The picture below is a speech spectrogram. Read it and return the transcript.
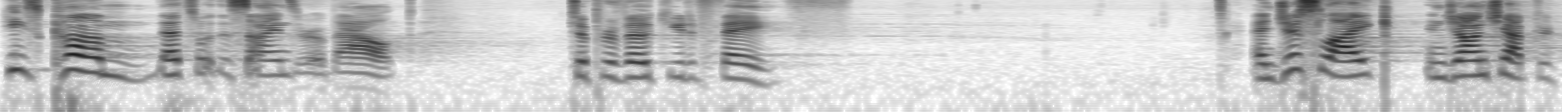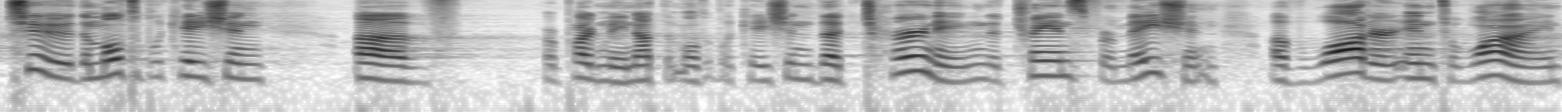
He's come. That's what the signs are about to provoke you to faith. And just like in John chapter 2, the multiplication of or pardon me, not the multiplication, the turning, the transformation of water into wine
